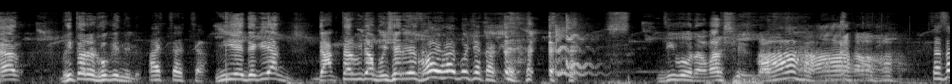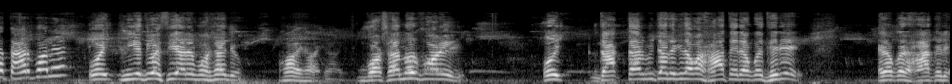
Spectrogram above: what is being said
আর ভিতরে ঢুকে নিল। আচ্ছা আচ্ছা। নিয়ে দেখি এক ডাক্তার বিটা বসে রয়েছে। হয় হয় বসে থাক। জীবন আমার শেষ চাচা তারপরে? ওই নিয়ে দিয়ে চেয়ারে বসাইলো। হয় হয়। হয় বসানোর পরে ওই ডাক্তার বিচার দেখি আমার হাত এরকম করে ধরে এরকম করে হা করে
